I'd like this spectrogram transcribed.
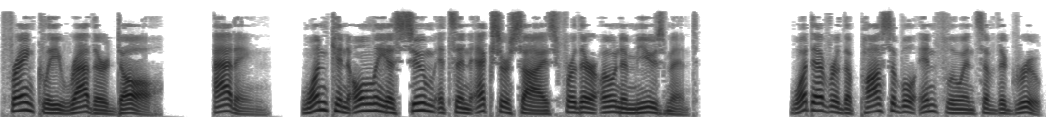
"...frankly rather dull," adding, "...one can only assume it's an exercise for their own amusement." Whatever the possible influence of the group,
